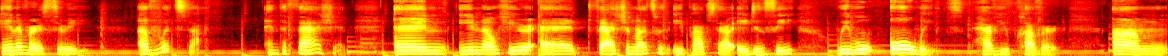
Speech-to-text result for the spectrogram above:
anniversary of Woodstock and the fashion. And you know, here at Fashion Lust with Epop Style Agency, we will always have you covered, um,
